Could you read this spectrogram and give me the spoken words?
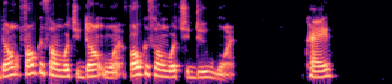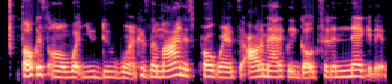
Don't focus on what you don't want, focus on what you do want. Okay focus on what you do want because the mind is programmed to automatically go to the negative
